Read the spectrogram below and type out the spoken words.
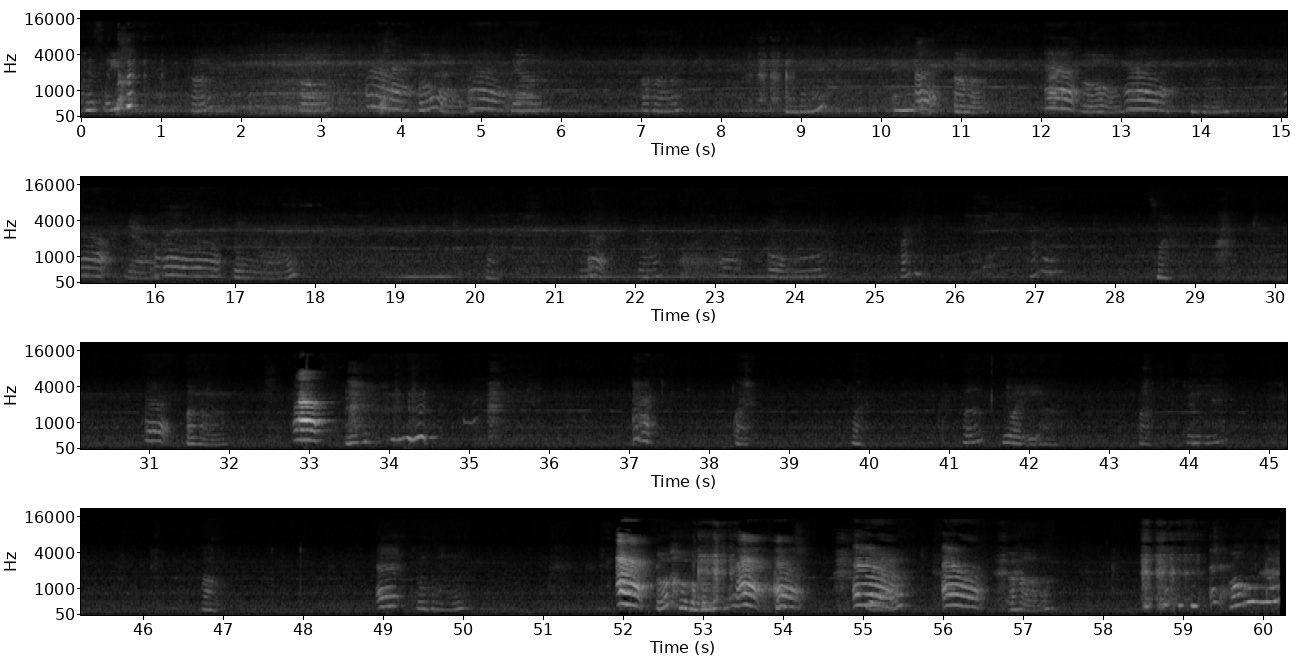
Stop talking. Are you falling asleep? huh? Oh. Oh. Yeah. Uh huh. And then? And then? Uh huh. Oh. Mhm. Yeah. Aw. What? Huh? Yeah. Oh. Hi. Hi. Smile. Uh huh. what? What? Huh? You want to eat, huh? Oh. Do you eat? Oh. Uh-huh. Oh. yeah. Uh-huh. Oh,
